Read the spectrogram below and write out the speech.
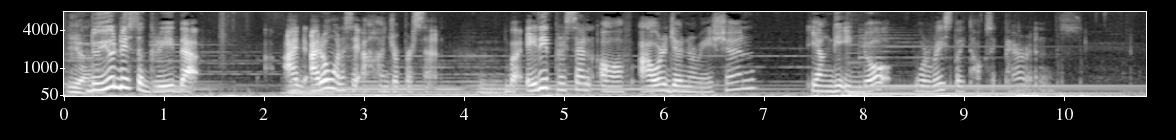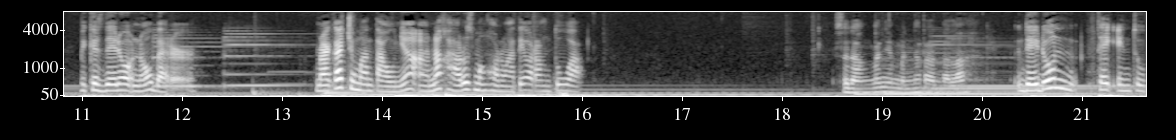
Iya. Do you disagree that I, I don't want to say 100%, Hmm. but 80% of our generation yang di Indo were raised by toxic parents because they don't know better. Mereka cuma taunya anak harus menghormati orang tua. sedangkan yang benar adalah They don't take into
